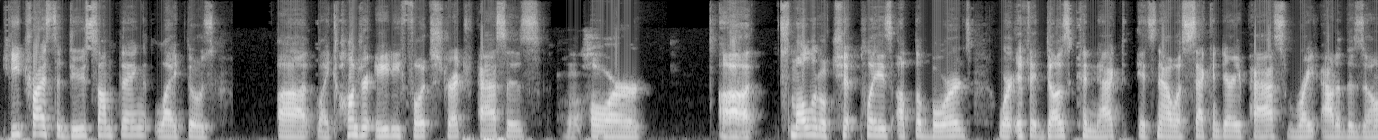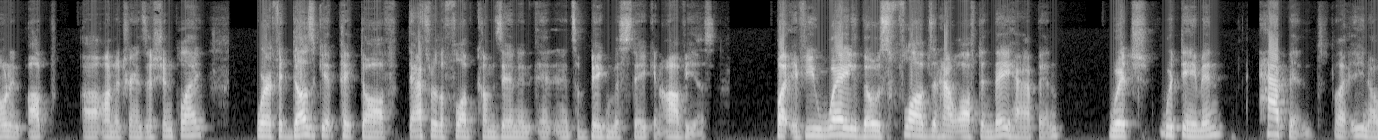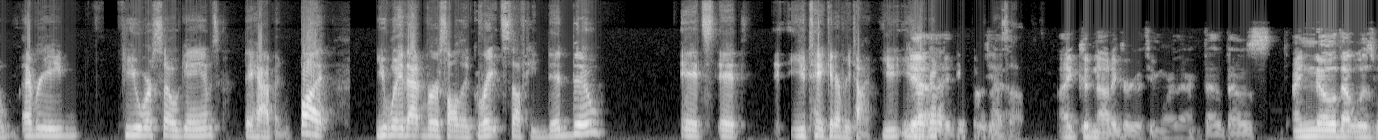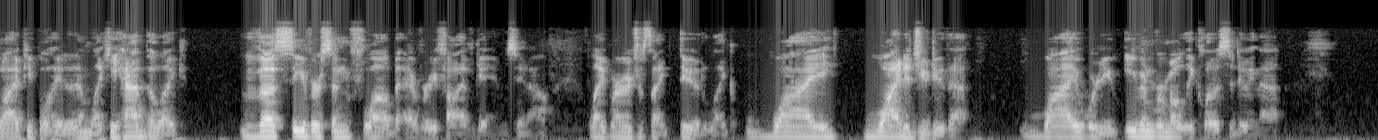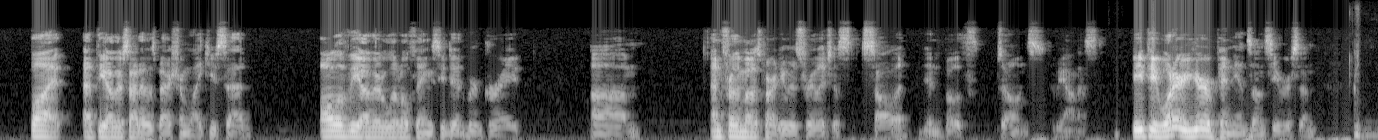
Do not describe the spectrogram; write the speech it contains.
he tries to do something like those uh, like 180 foot stretch passes oh. or uh, small little chip plays up the boards where if it does connect it's now a secondary pass right out of the zone and up uh, on a transition play where if it does get picked off, that's where the flub comes in and, and, it's a big mistake and obvious. But if you weigh those flubs and how often they happen, which with Damon happened, like you know, every few or so games they happen. But you weigh that versus all the great stuff he did do, it's it you take it every time. You you're yeah, gonna I, take those yeah. up. I could not agree with you more there. That that was I know that was why people hated him. Like he had the like the Severson flub every five games, you know? Like where it's just like, dude, like why why did you do that? Why were you even remotely close to doing that? But at the other side of the spectrum, like you said, all of the other little things he did were great. Um, and for the most part, he was really just solid in both zones, to be honest. BP, what are your opinions on Severson?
